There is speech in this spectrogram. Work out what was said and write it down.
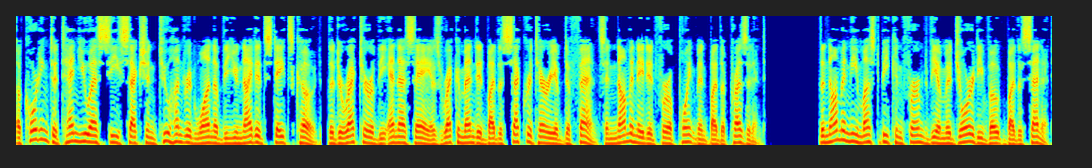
According to 10 U.S.C. Section 201 of the United States Code, the Director of the NSA is recommended by the Secretary of Defense and nominated for appointment by the President. The nominee must be confirmed via majority vote by the Senate.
